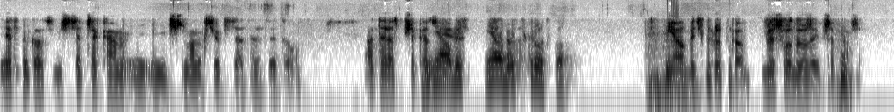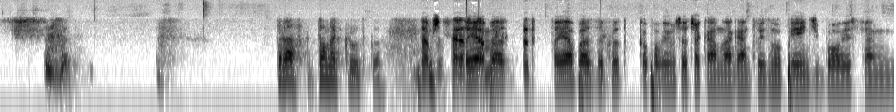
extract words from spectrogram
Ja tylko oczywiście czekam i, i trzymam kciuki za ten tytuł. A teraz przekazuję. Miało być, miało być krótko. Miało być krótko, wyszło dłużej, przepraszam. Teraz Tomek krótko. Dobrze, teraz To ja Tomek, bardzo- krótko. To ja bardzo krótko powiem, że czekam na Gran Turismo 5, bo jestem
